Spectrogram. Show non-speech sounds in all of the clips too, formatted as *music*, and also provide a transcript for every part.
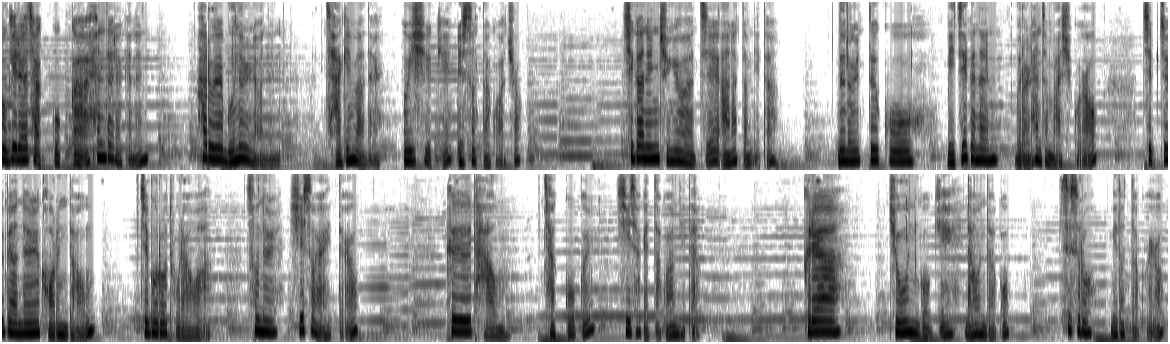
독일의 작곡가 핸델에게는 하루에 문을 여는 자기만의 의식이 있었다고 하죠. 시간은 중요하지 않았답니다. 눈을 뜨고 미지근한 물을 한 잔 마시고요. 집 주변을 걸은 다음 집으로 돌아와 손을 씻어야 했대요. 그 다음 작곡을 시작했다고 합니다. 그래야 좋은 곡이 나온다고 스스로 믿었다고요.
